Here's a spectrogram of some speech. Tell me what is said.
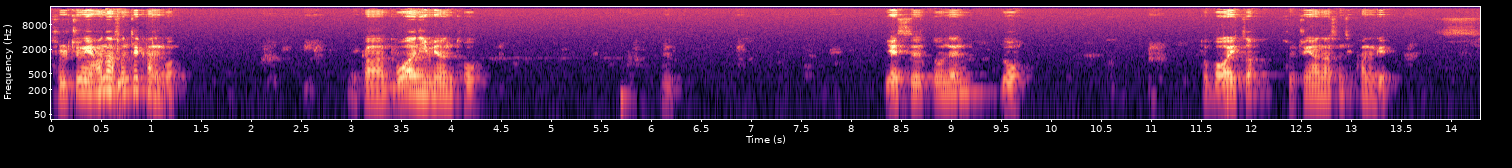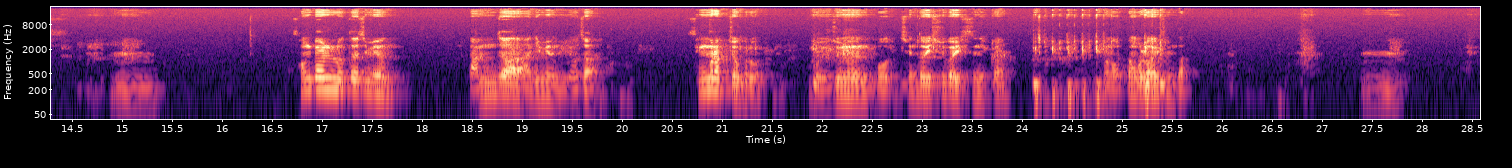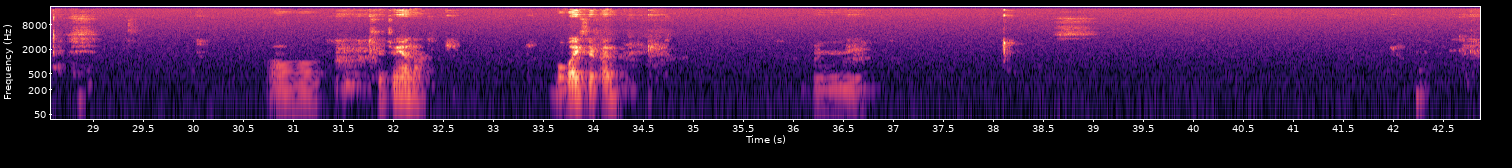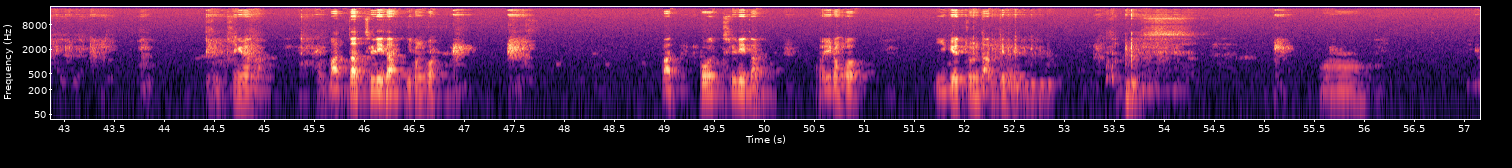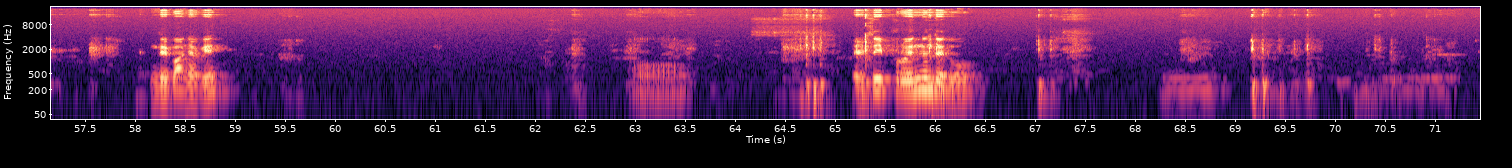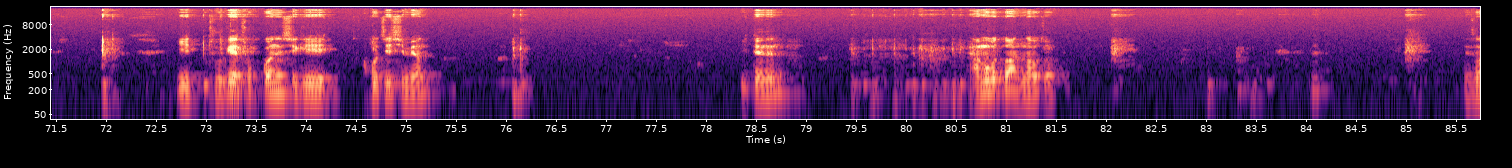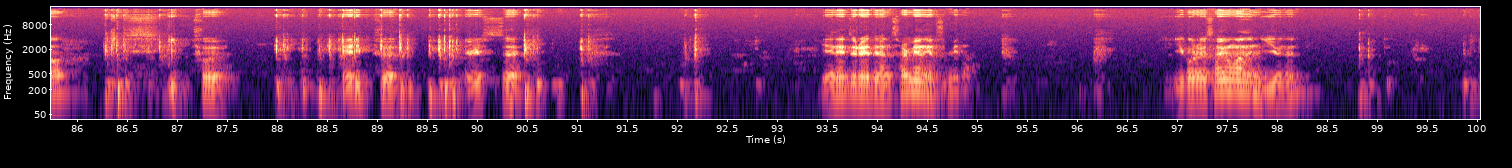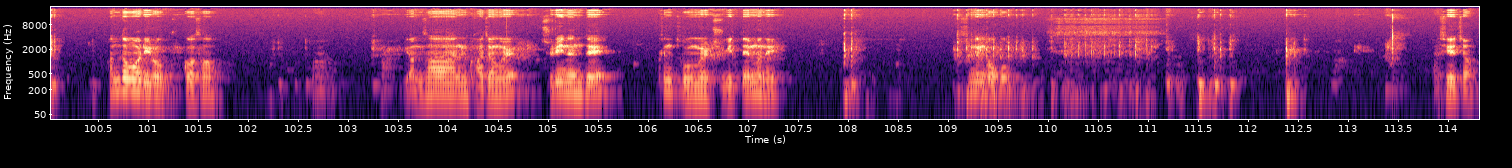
둘 중에 하나 선택하는 거. 그러니까 뭐 아니면 도. Yes 또는 no. 또 뭐가 있죠? 둘 중에 하나 선택하는 게. 음. 성별로 따지면 남자 아니면 여자. 생물학적으로 뭐 요즘은 뭐 젠더 이슈가 있으니까 이건 없던 걸로 하겠습니다. 음. 어, 둘 중에 하나. 뭐가 있을까요? 음, 둘 중에 하나. 어, 맞다, 틀리다? 이런 거? 맞고 틀리다. 어, 이런 거. 이게 좀 낫겠네요. 어, 근데 만약에 어, else if로 했는데도 음, 이두 개 조건식이 거짓이면 이때는 아무것도 안 나오죠. 음. 그래서 if, elif, else 얘네들에 대한 설명이었습니다. 이거를 사용하는 이유는 한 덩어리로 묶어서 어, 연산 과정을 줄이는데 큰 도움을 주기 때문에 쓰는 거고 아시겠죠?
